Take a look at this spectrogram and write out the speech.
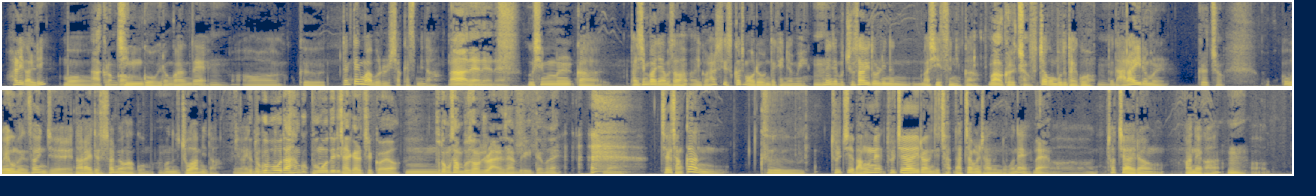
할리갈리? 뭐, 아, 그런 거? 징고, 이런 거 하는데, 음. 어, 그, 땡땡마블을 시작했습니다. 아, 네네네. 의심을, 그니까, 반신반의하면서 아, 이걸 할 수 있을까 좀 어려운데 개념이. 음. 근데 이제 뭐 주사위 돌리는 맛이 있으니까 아, 그렇죠. 숫자 공부도 되고 음. 또 나라 이름을 그렇죠. 외우면서 이제 나라에 대해서 설명하고 뭐 그거는 좋아합니다. 예, 그 누구보다 한국 부모들이 잘 가르칠 거예요. 음, 부동산 무서운 줄 아는 사람들이기 때문에. 네. 제가 잠깐 그 둘째 막내 둘째 아이랑 이제 자- 낮잠을 자는 동안에 네. 어, 첫째 아이랑 아내가 음.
